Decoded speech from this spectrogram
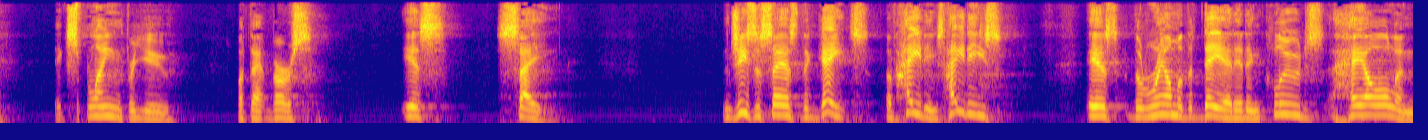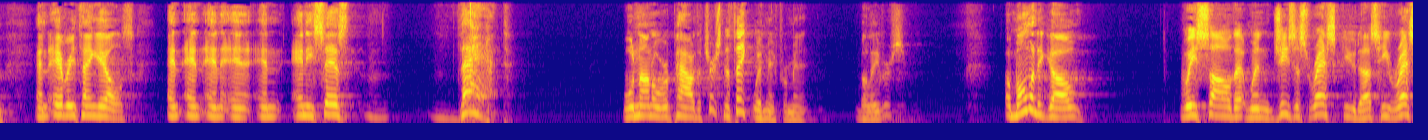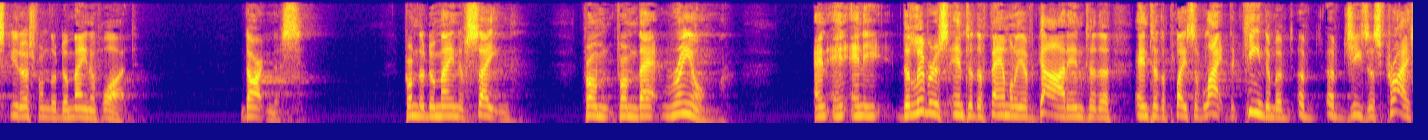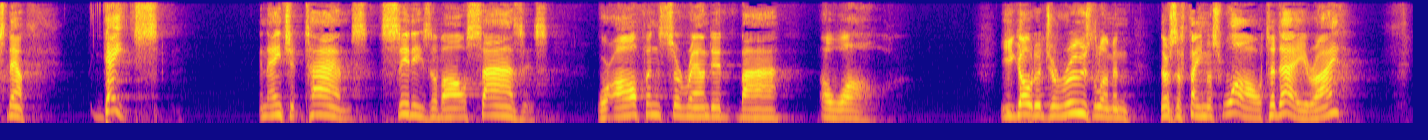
explain for you what that verse is saying. Jesus says the gates of Hades. Hades is the realm of the dead. It includes hell and, and everything else. And, and, and, and, and he says that will not overpower the church. Now think with me for a minute, believers. A moment ago, we saw that when Jesus rescued us, he rescued us from the domain of what? Darkness. From the domain of Satan. From, from that realm. And, and, and, he delivered us into the family of God, into the, into the place of light, the kingdom of, of, of Jesus Christ. Now, gates in ancient times, cities of all sizes, were often surrounded by a wall. You go to Jerusalem and there's a famous wall today, right?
